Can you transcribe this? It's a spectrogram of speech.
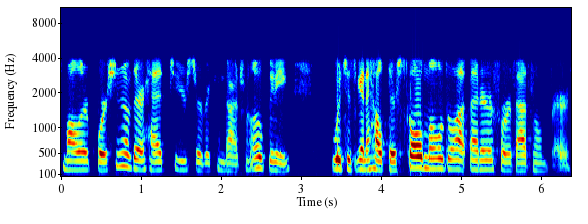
smaller portion of their head to your cervix and vaginal opening. which is going to help their skull mold a lot better for a vaginal birth.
